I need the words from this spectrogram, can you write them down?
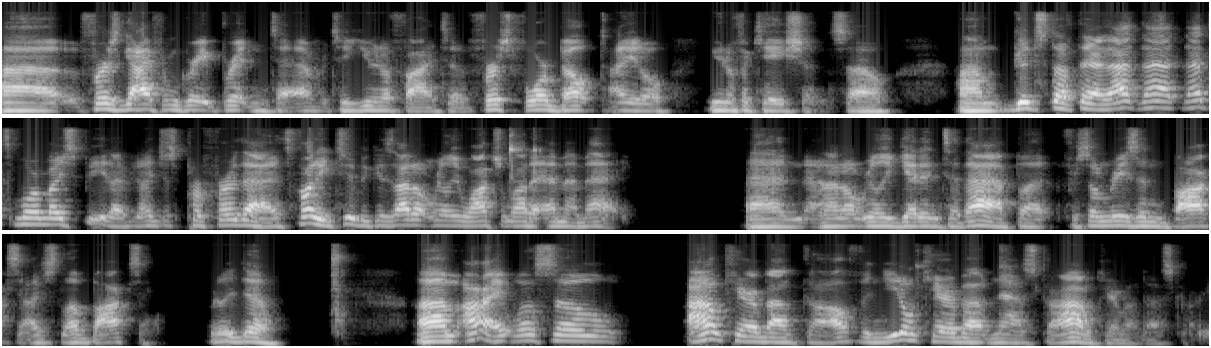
uh, first guy from Great Britain to ever to unify to first four belt title unification. So um, good stuff there. That that that's more my speed. I, I just prefer that. It's funny too because I don't really watch a lot of MMA, and and I don't really get into that. But for some reason, boxing. I just love boxing. Really do. Um, all right. Well, so I don't care about golf, and you don't care about NASCAR. I don't care about NASCAR. Either.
